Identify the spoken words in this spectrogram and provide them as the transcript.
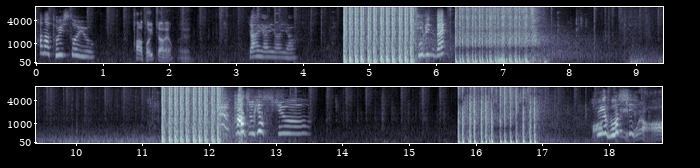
하나 더 있어요. 하나 더 있잖아요. 예. 야야야야. 둘인데? 다 죽였슈. 아, 이게 뚝배기 뭐지? 뭐야? 아,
